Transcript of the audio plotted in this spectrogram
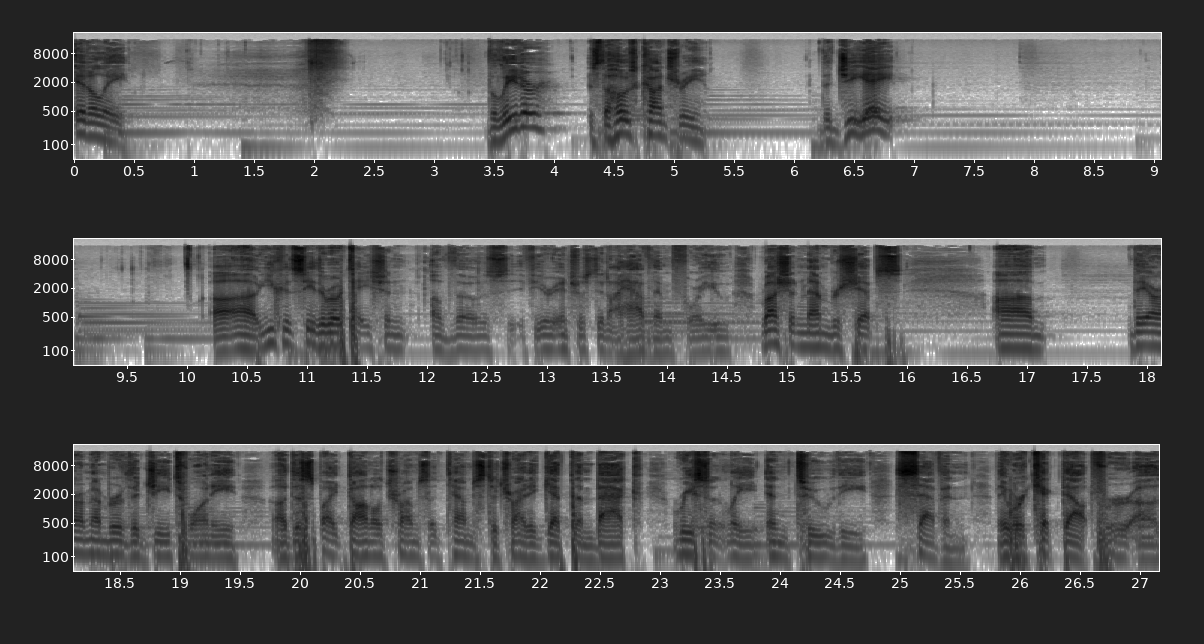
Italy. The leader is the host country. The G8, uh, you can see the rotation of those. If you're interested, I have them for you. Russian memberships. Um, they are a member of the G20, uh, despite Donald Trump's attempts to try to get them back recently into the seven. They were kicked out for uh,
